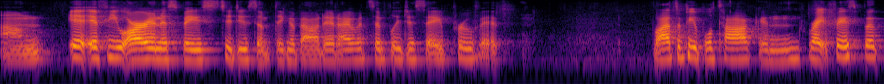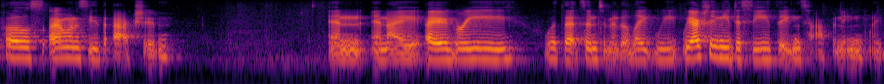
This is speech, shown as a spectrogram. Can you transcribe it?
Um, if you are in a space to do something about it, I would simply just say, prove it. Lots of people talk and write Facebook posts. I want to see the action. And, and I, I agree with that sentiment that like we, we actually need to see things happening. Like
